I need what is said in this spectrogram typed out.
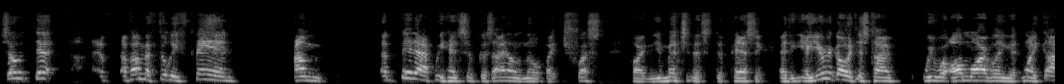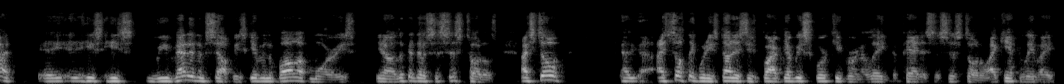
so that if, I'm a Philly fan, I'm a bit apprehensive because I don't know if I trust Harden. You mentioned this the passing. I think a year ago at this time we were all marveling at my God. He's he's reinvented himself. He's given the ball up more. He's you know look at those assist totals. I still I, still think what he's done is he's bribed every scorekeeper in the league to pad his assist total. I can't believe I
